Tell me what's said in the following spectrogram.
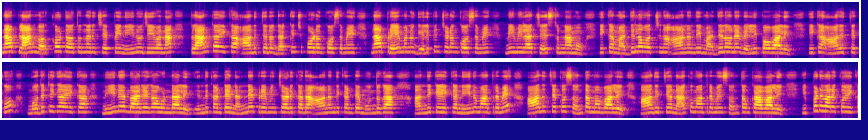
నా ప్లాన్ వర్కౌట్ అవుతుందని చెప్పి నేను జీవన ప్లాన్తో ఇక ఆదిత్యను దక్కించుకోవడం కోసమే నా ప్రేమను గెలిపించడం కోసమే మేము ఇలా చేస్తున్నాము. ఇక మధ్యలో వచ్చిన ఆనంది మధ్యలోనే వెళ్ళిపోవాలి. ఇక ఆదిత్యకు మొదటిగా ఇక నేనే భార్యగా ఉండాలి. ఎందుకంటే నన్నే ప్రేమించాడు కదా ఆనంది కంటే ముందుగా. అందుకే ఇక నేను మాత్రమే ఆదిత్యకు సొంతం అవ్వాలి ఆదిత్య నాకు మాత్రమే సొంతం కావాలి. ఇప్పటి వరకు ఇక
